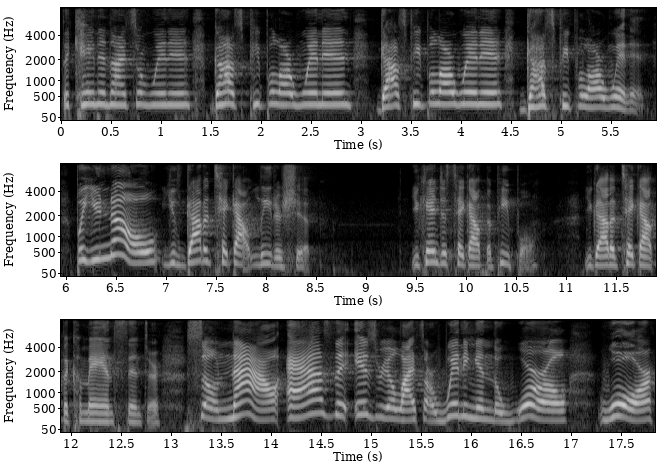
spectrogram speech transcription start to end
The Canaanites are winning. God's people are winning. God's people are winning. God's people are winning. But you know, you've got to take out leadership. You can't just take out the people. You got to take out the command center. So now, as the Israelites are winning in the world war,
